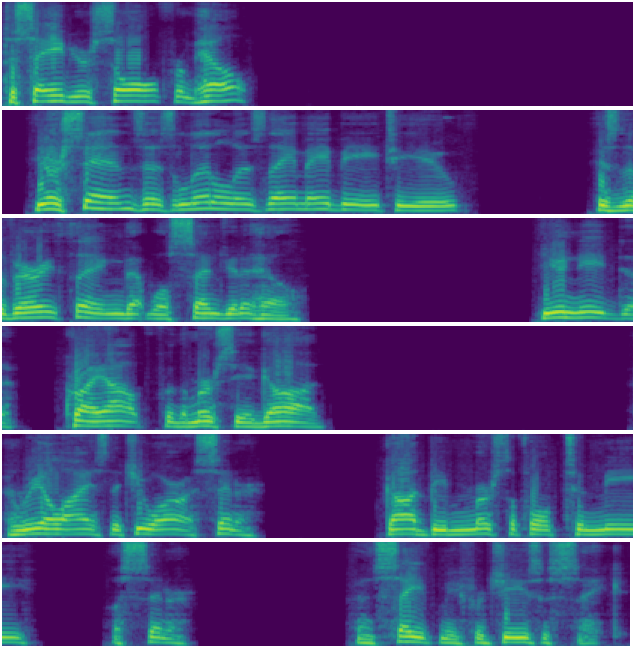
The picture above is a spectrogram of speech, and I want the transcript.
To save your soul from hell? Your sins, as little as they may be to you, is the very thing that will send you to hell. You need to cry out for the mercy of God and realize that you are a sinner. God be merciful to me, a sinner, and save me for Jesus' sake.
